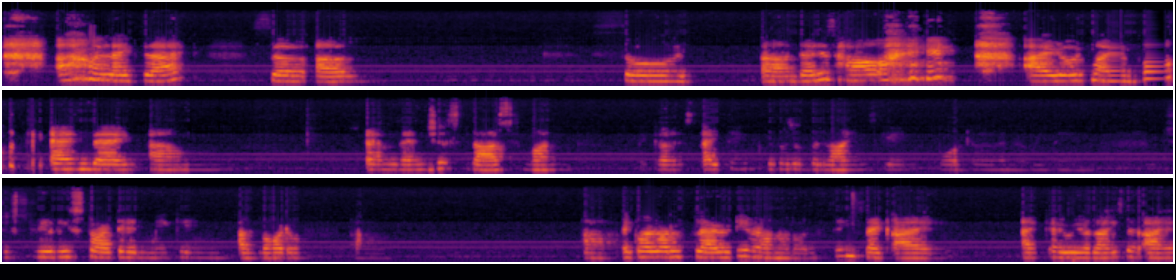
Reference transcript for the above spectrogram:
uh, like that. So um, so uh, that is how I, wrote my book, and then um, and then just last month because I think because of the Lionsgate portal and everything, just really started making a lot of. Uh, I got a lot of clarity around a lot of things. Like I, I, I realized that I,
